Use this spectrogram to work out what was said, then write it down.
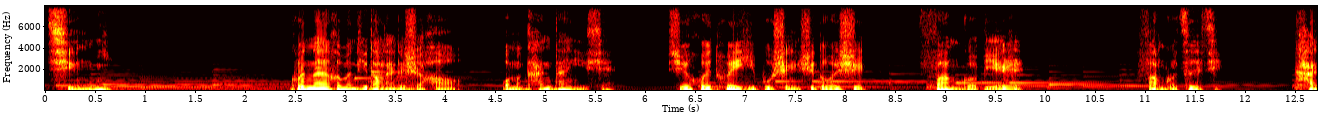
情谊。困难和问题到来的时候，我们看淡一些，学会退一步审时度势，放过别人，放过自己，看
